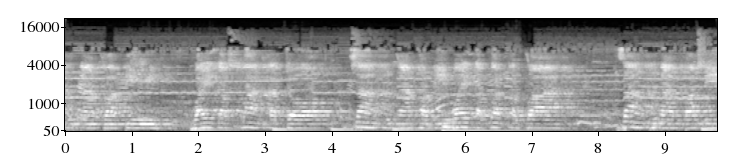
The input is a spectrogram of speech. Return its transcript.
คุณงามความดี ไว้กับบ้านกับจอง สร้างคุณงามความดีไว้กับวัดกับวาสร้างคุณงามความดี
